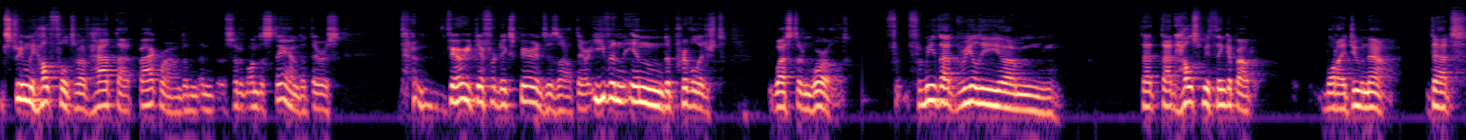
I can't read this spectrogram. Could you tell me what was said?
extremely helpful to have had that background and, and sort of understand that there's very different experiences out there, even in the privileged Western world. For, for me, that really, um, that, that helps me think about what I do now. That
